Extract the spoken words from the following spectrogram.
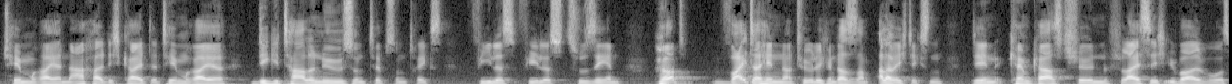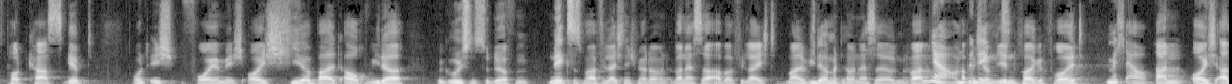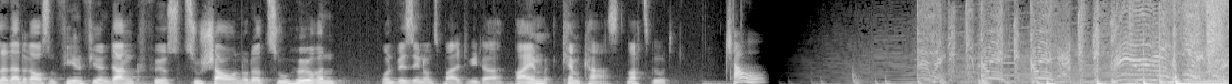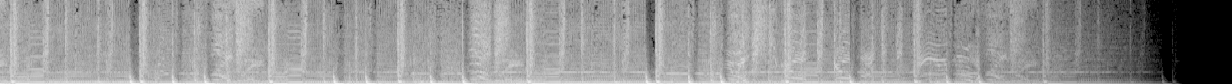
Themenreihe Nachhaltigkeit, der Themenreihe digitale News und Tipps und Tricks, vieles, vieles zu sehen. Hört weiterhin natürlich, und das ist am allerwichtigsten, den Chemcast schön fleißig überall, wo es Podcasts gibt. Und ich freue mich, euch hier bald auch wieder begrüßen zu dürfen. Nächstes Mal vielleicht nicht mehr mit Vanessa, aber vielleicht mal wieder mit Vanessa irgendwann. Ja, unbedingt. Hab mich auf jeden Fall gefreut. Mich auch. An euch alle da draußen vielen, vielen Dank fürs Zuschauen oder Zuhören und wir sehen uns bald wieder beim Chemcast. Macht's gut. Ciao.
